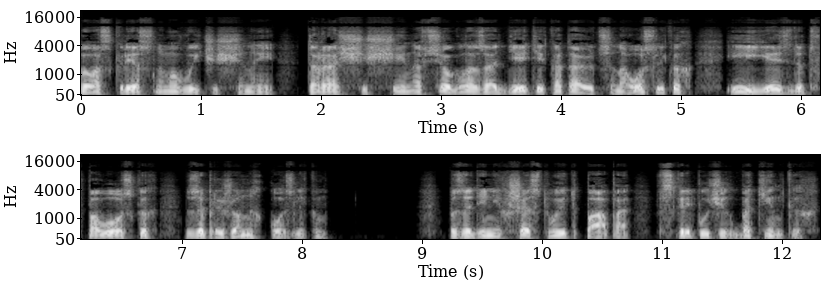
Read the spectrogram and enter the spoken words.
по-воскресному вычищенные, таращащие на все глаза дети катаются на осликах и ездят в повозках, запряженных козликом. Позади них шествует папа в скрипучих ботинках,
